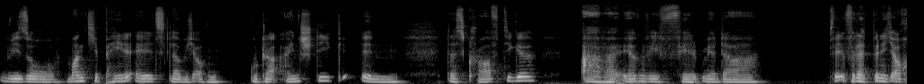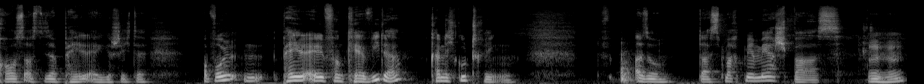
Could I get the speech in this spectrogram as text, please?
wie so manche Pale Ales, glaube ich, auch ein guter Einstieg in das Craftige. Aber irgendwie fehlt mir da. Vielleicht bin ich auch raus aus dieser Pale Ale Geschichte. Obwohl ein Pale Ale von Care wieder kann ich gut trinken. Also, das macht mir mehr Spaß. Mhm.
